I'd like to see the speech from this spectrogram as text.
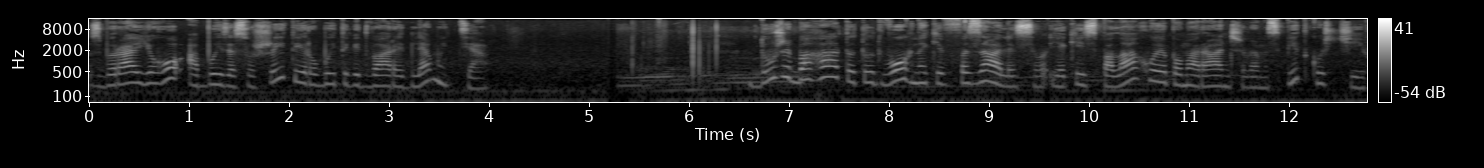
збираю його, аби засушити і робити відвари для миття. Дуже багато тут вогників фезалісу, який спалахує помаранчевим з-під кущів.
